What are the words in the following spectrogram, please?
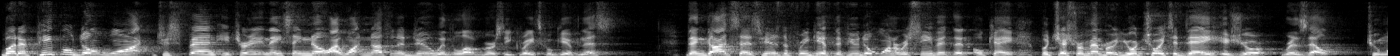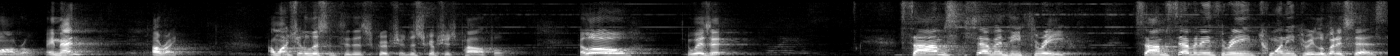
But if people don't want to spend eternity and they say, No, I want nothing to do with love, mercy, grace, forgiveness, then God says, Here's the free gift. If you don't want to receive it, then okay. But just remember, your choice today is your result tomorrow. Amen? All right. I want you to listen to this scripture. This scripture is powerful. Hello? Who is it? Psalms 73. Psalm 73, 23. Look what it says.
